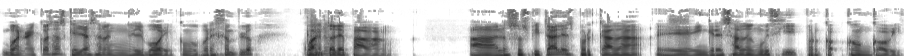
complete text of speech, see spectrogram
bueno, hay cosas que ya salen en el BOE, como por ejemplo, cuánto Claro. le pagan a los hospitales por cada eh, ingresado en UCI por co- con COVID.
